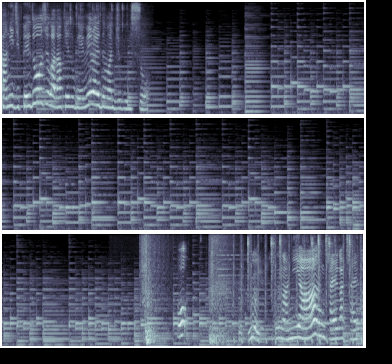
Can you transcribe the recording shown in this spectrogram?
아니지, 배드워즈가 나 계속 에메랄드만 주고 있어. 어? 뭐야 얘 응 아니야. 응 잘가 잘가.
